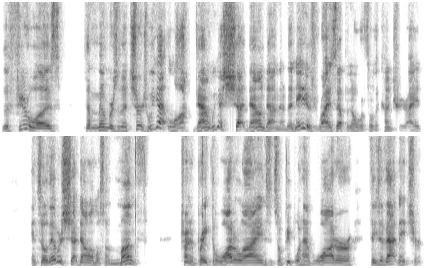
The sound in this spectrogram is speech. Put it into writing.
The fear was the members of the church. We got locked down. We got shut down down there. The natives rise up and overthrow the country, right? And so they were shut down almost a month trying to break the water lines. And so people would have water, things of that nature.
